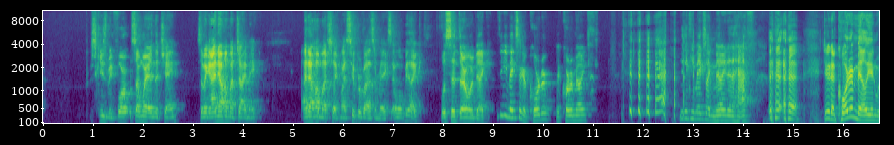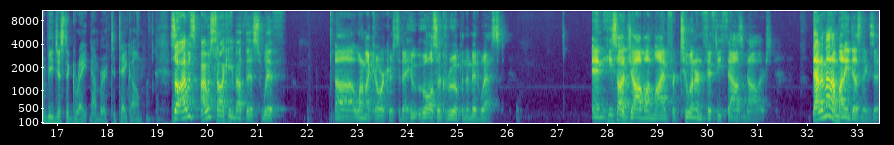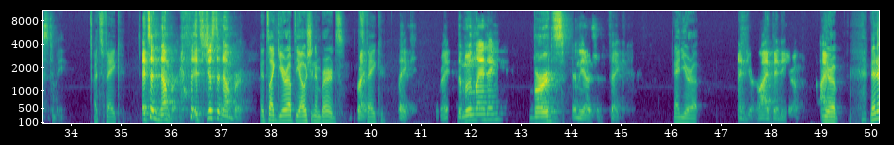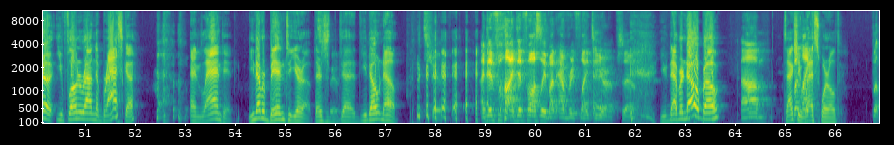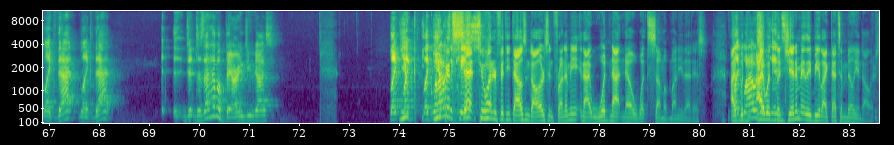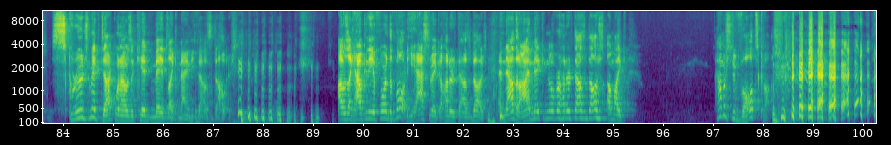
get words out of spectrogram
Excuse me, four somewhere in the chain. So like, I know how much I make. I know how much like my supervisor makes, and we'll be like, we'll sit there and we'll be like, "You think he makes like a quarter, a quarter million? You think he makes like million and a half?" dude, a quarter million would be just a great number to take home. So I was I was talking about this with uh, one of my coworkers today, who who also grew up in the Midwest, and he saw a job online for two hundred fifty thousand dollars. That amount of money doesn't exist to me. It's fake. It's a number. It's just a number. It's like Europe, the ocean, and birds. It's Right. fake. Fake. Right. The moon landing Birds and the ocean, fake. And Europe. And Europe. Well, I've been to Europe. I've, Europe. No, no, you've flown around Nebraska and landed. You never been to Europe. There's, uh, you don't know. It's true. I did fall. I did fall asleep on every flight to Europe. So, You never know, bro. um, It's actually like- Westworld. but like that, like that. d- Does that have a bearing to you guys? Like, You, like, like when you I could was a kid, set two hundred fifty thousand dollars in front of me, and I would not know what sum of money that is. I would, I was I would kid- legitimately be like, "That's a million dollars." Scrooge McDuck when I was a kid made like ninety thousand dollars. I was like, how can he afford the vault? He has to make hundred thousand dollars. And now that I'm making over hundred thousand dollars, I'm like, how much do vaults cost?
